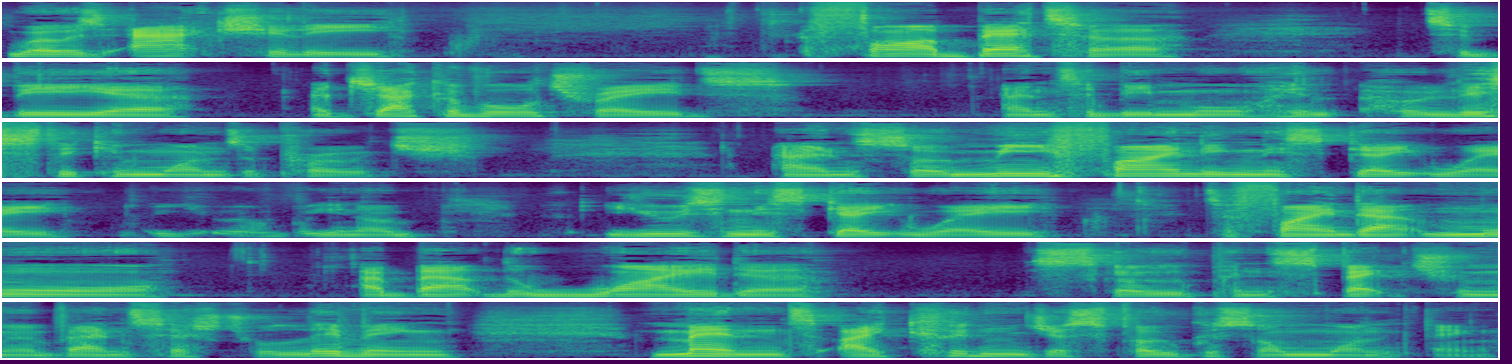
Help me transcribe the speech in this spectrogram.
whereas actually, far better to be a, a jack of all trades and to be more holistic in one's approach. And so, me finding this gateway, you know, using this gateway to find out more about the wider scope and spectrum of ancestral living meant I couldn't just focus on one thing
